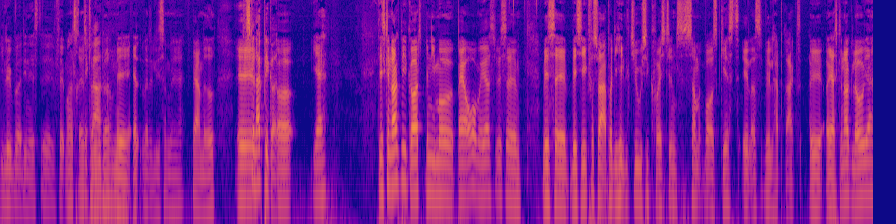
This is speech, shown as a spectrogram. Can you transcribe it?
i løbet af de næste 55 Det er klart. minutter med alt, hvad det ligesom øh, bærer med. Øh, Det skal nok blive godt. Og ja, det skal nok blive godt, men I må bære over med os, hvis, øh, hvis, øh, hvis I ikke får svar på de helt juicy questions, som vores gæst ellers vil have bragt. Øh, og jeg skal nok love jer,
